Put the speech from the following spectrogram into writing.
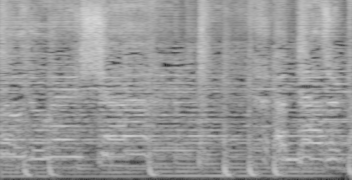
路的危险。I'm not 最怕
